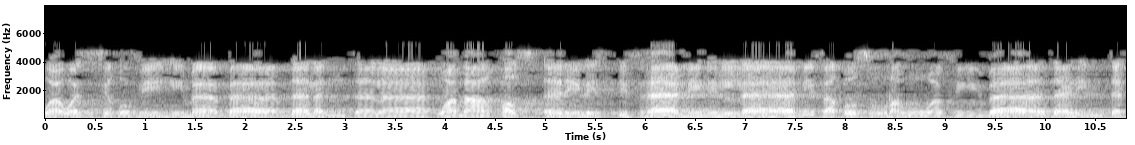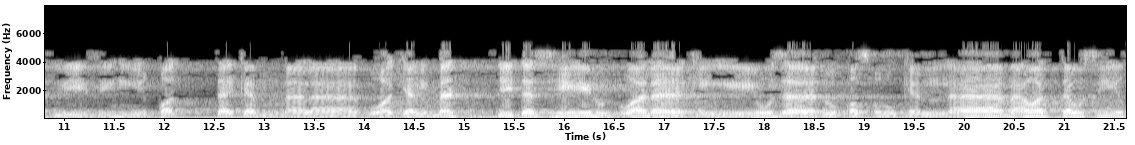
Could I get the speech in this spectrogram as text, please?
ووسط فيهما بادلا تلا ومع قصر الاستفهام للام فقصرا وفي بادل تثليثه قد تكملا وكالمد تسهيل ولكن يزاد قصر كاللام والتوسيط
